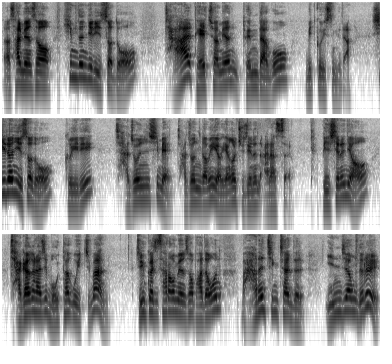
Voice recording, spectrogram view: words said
아, 살면서 힘든 일이 있어도 잘 대처하면 된다고 믿고 있습니다. 시련이 있어도 그 일이 자존심에, 자존감에 영향을 주지는 않았어요. B씨는요, 자각을 하지 못하고 있지만 지금까지 살아오면서 받아온 많은 칭찬들, 인정들을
